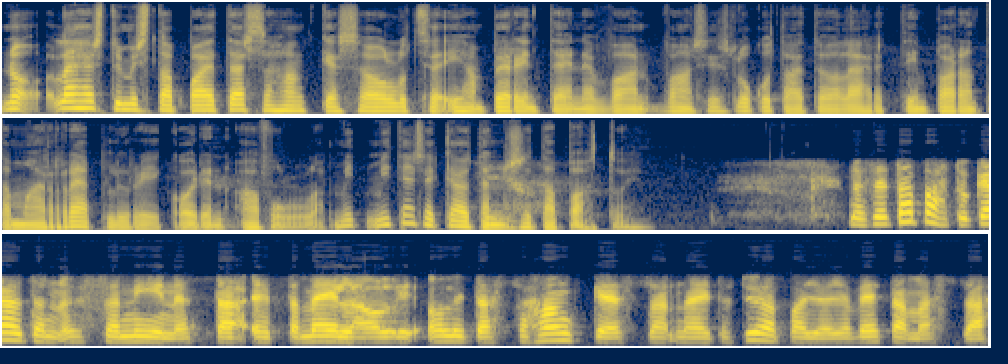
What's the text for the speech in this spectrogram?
No lähestymistapa ei tässä hankkeessa ollut se ihan perinteinen, vaan, vaan siis lukutaitoa lähdettiin parantamaan räplyriikoiden avulla. Miten se käytännössä tapahtui? No se tapahtui käytännössä niin, että, että meillä oli, oli tässä hankkeessa näitä työpajoja vetämässä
